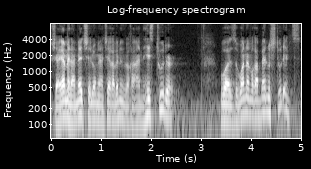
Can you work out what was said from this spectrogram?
And his tutor was one of Rabbeinu's students.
